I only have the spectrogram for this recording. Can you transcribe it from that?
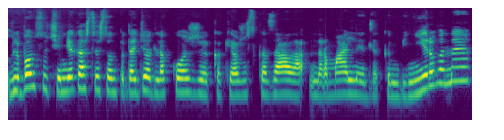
В любом случае, мне кажется, что он подойдет для кожи, как я уже сказала, нормальной для комбинированной.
